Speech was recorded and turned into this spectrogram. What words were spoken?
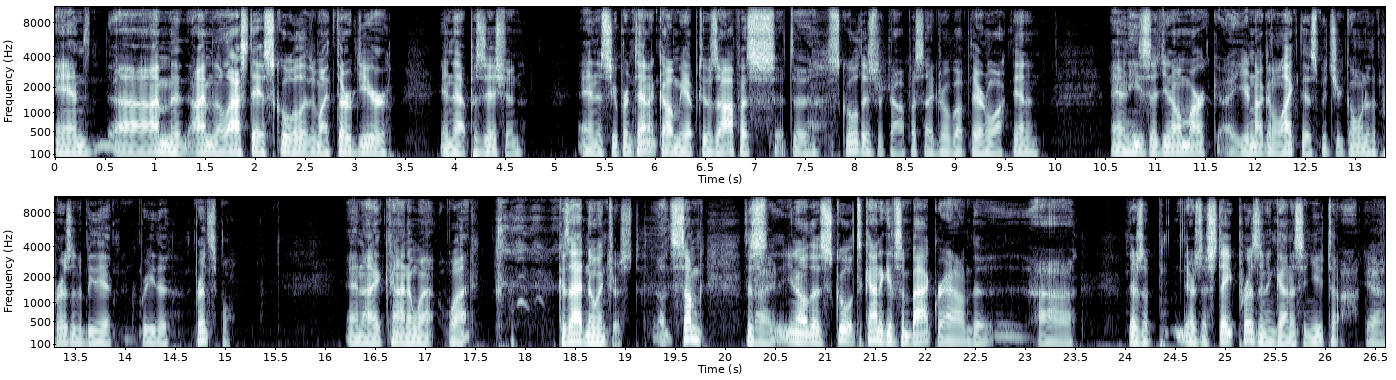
And uh, I'm, the, I'm the last day of school. It was my third year in that position. And the superintendent called me up to his office at the school district office. I drove up there and walked in, and, and he said, "You know, Mark, uh, you're not going to like this, but you're going to the prison to be the be the principal." And I kind of went, "What?" Because I had no interest. Uh, Some This, Right. you know, the school to kind of give some background. The, uh, there's a there's a state prison in Gunnison, Utah, Yeah.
